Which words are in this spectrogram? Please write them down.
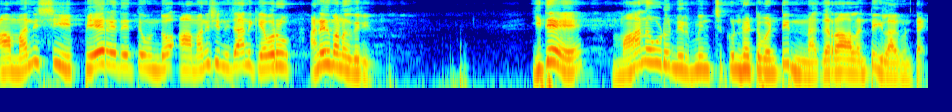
ఆ మనిషి పేరు ఏదైతే ఉందో ఆ మనిషి నిజానికి ఎవరు అనేది మనకు తెలియదు ఇదే మానవుడు నిర్మించుకున్నటువంటి నగరాలంటే ఇలాగుంటాయి.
